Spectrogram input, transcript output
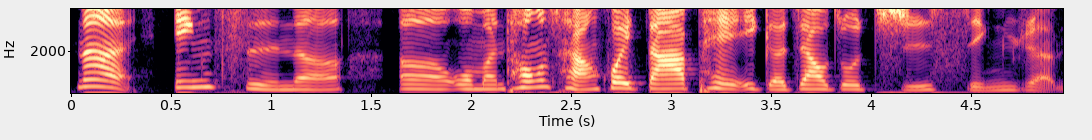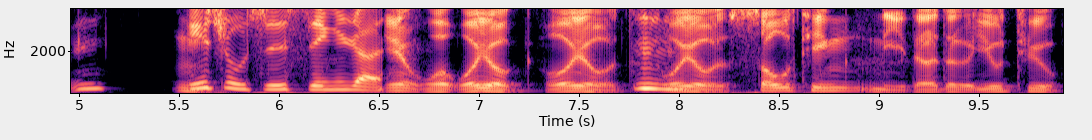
那因此呢，呃，我们通常会搭配一个叫做执行人。遗嘱执行人，因为我我有我有我有收听你的这个 YouTube，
